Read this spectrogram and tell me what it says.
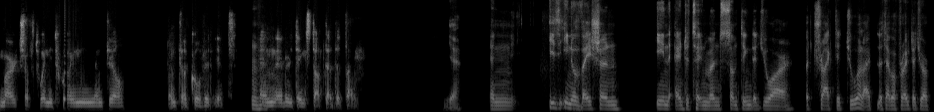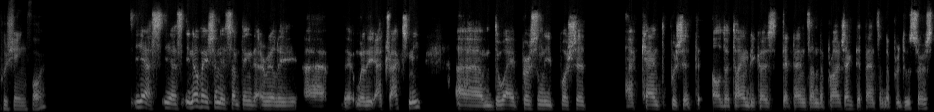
March of 2020 until until COVID hit, mm-hmm. and everything stopped at the time. Yeah, and is innovation in entertainment something that you are attracted to, like the type of project that you are pushing for? Yes, yes. Innovation is something that really uh, that really attracts me. Um, do I personally push it? I can't push it all the time because depends on the project, depends on the producers,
